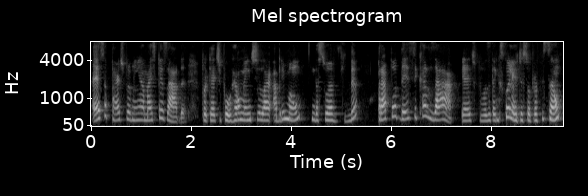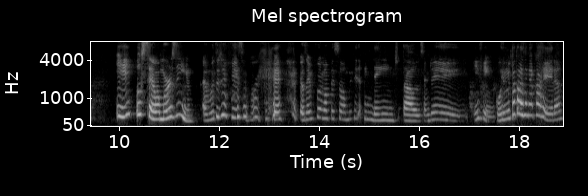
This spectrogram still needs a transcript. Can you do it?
Essa parte para mim é a mais pesada, porque é tipo realmente abrir mão da sua vida para poder se casar. E é tipo, você tem que escolher entre a sua profissão e o seu amorzinho. É muito difícil, porque eu sempre fui uma pessoa muito independente e tal. Eu sempre, enfim, corri muito atrás da minha carreira.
